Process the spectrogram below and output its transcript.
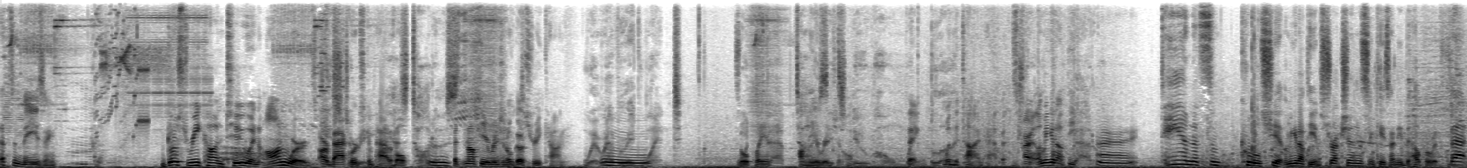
That's amazing. Ghost Recon 2 and onwards are backwards compatible, but not the original Ghost Recon. Wherever it hmm. went, So we'll play it on the original new home thing when the time happens. All right, let me get out the. All right. Damn, that's some cool shit. Let me get out the instructions in case I need to help her with that.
